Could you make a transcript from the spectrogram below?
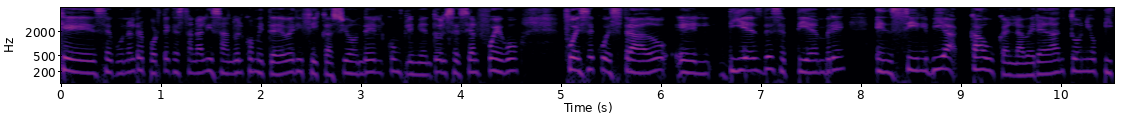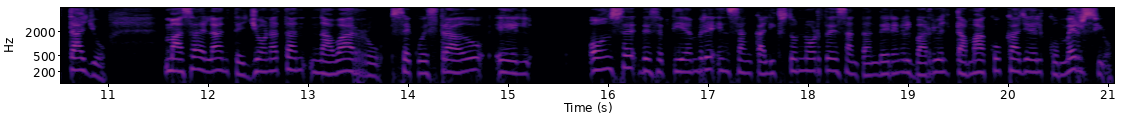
que según el reporte que está analizando el Comité de Verificación del Cumplimiento del Cese al Fuego, fue secuestrado el 10 de septiembre en Silvia, Cauca, en la vereda Antonio Pitayo. Más adelante, Jonathan Navarro, secuestrado el 11 de septiembre en San Calixto Norte de Santander, en el barrio El Tamaco, calle del Comercio.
